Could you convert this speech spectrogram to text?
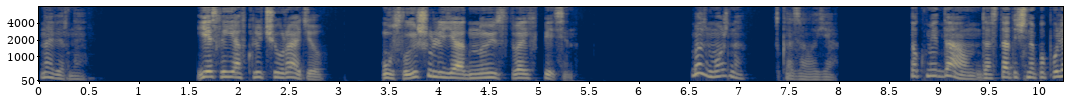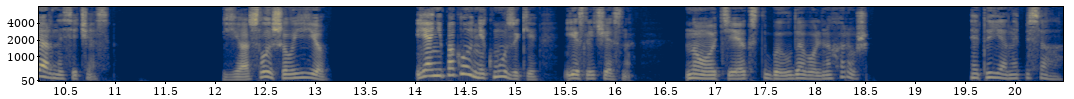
наверное. Если я включу радио, услышу ли я одну из твоих песен? «Возможно», — сказала я. «Talk Me Down достаточно популярна сейчас». «Я слышал ее. Я не поклонник музыки, если честно, но текст был довольно хорош». Это я написала.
